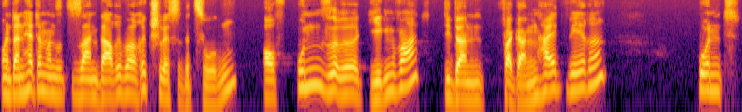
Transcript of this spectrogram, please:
Und dann hätte man sozusagen darüber Rückschlüsse gezogen auf unsere Gegenwart, die dann Vergangenheit wäre. Und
